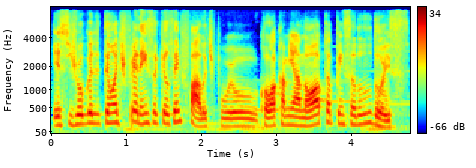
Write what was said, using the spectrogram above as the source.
esse jogo ele tem uma diferença que eu sempre falo. Tipo, eu coloco a minha nota pensando no 2.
